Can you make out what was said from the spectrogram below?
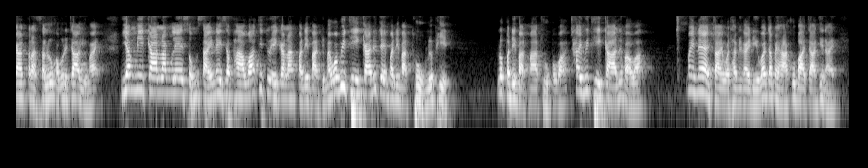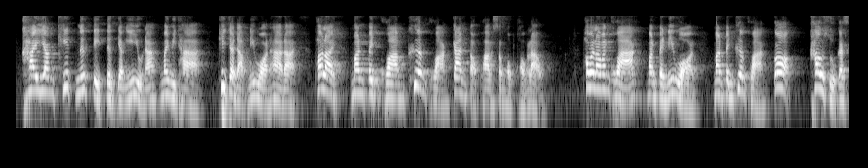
การตรัสรู้ของพระพุทธเจ้าอยู่ไหมยังมีการลังเลสงสัยในสภาวะที่ตัวเองกำลังปฏิบัติอยู่ไหมว่าวิธีการที่ตัวเองปฏิบัติถูกหรือผิดเราปฏิบัติมาถูกปะวะใช่วิธีการหรือเปล่าวะไม่แน่ใจว่าทำยังไงดีว่าจะไปหาครูบาอาจารย์ที่ไหน ใครยังคิดนึกติดตึกอย่างนี้อยู่นะ ไม่มีทางที่จะดับนิวรณ์ห้าได้ เพราะอะไรมันเป็นความเครื่องขวางกั้นต่อความสงบของเรา เพราะเวลามันขวางมันเป็นนิวรณ์มันเป็นเครื่องขวางก็ เข้าสู่กระแส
